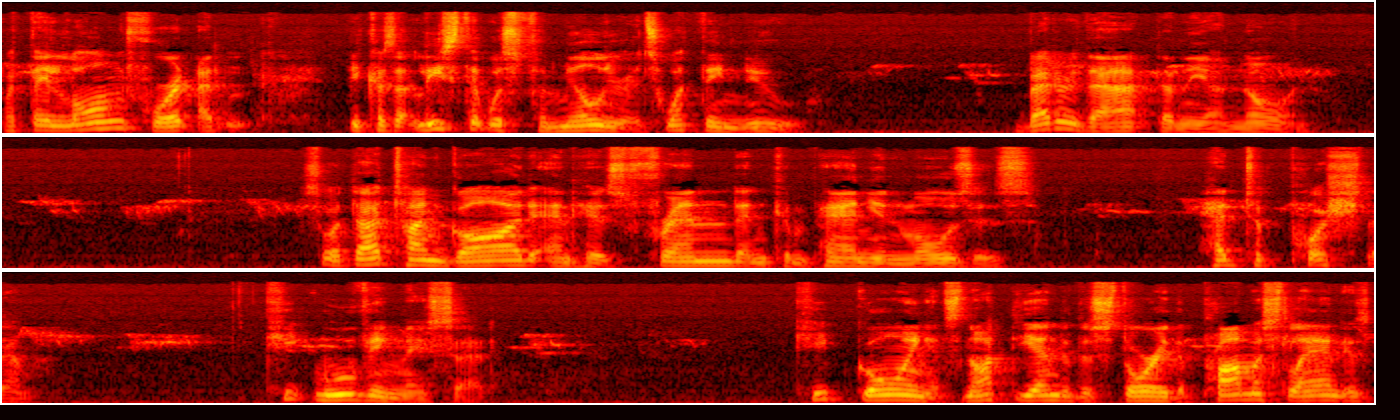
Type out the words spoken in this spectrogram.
But they longed for it because at least it was familiar. It's what they knew. Better that than the unknown. So at that time, God and his friend and companion Moses had to push them. Keep moving, they said. Keep going. It's not the end of the story. The promised land is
